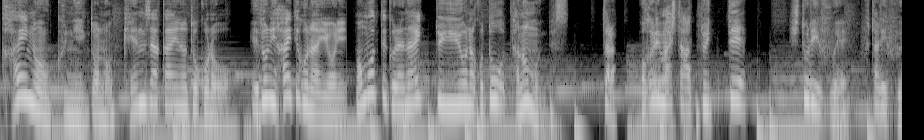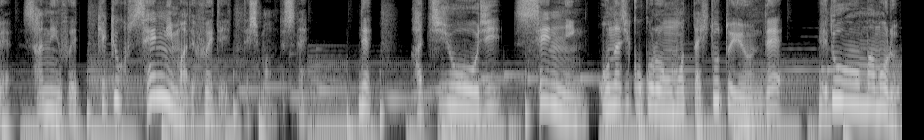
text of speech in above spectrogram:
甲斐の国との県境のところを江戸に入ってこないように守ってくれないというようなことを頼むんです。たら「分かりました」と言って1人増え2人増え3人増え結局1,000人まで増えていってしまうんですね。で八王子1,000人同じ心を持った人というんで江戸を守る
